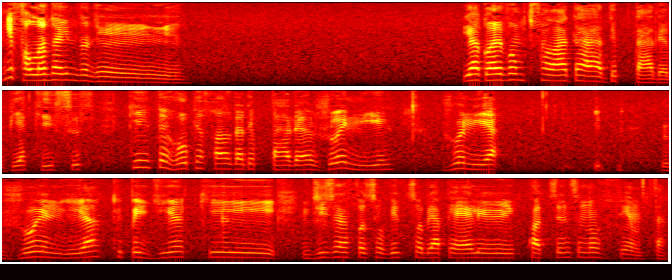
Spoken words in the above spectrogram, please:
E falando ainda de. E agora vamos falar da deputada Bia Kisses, que interrompe a fala da deputada Joania Joania, Joania que pedia que indígena fosse ouvido sobre a PL 490.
